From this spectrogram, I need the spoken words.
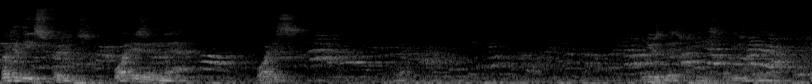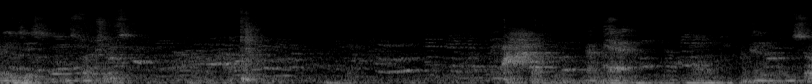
Look at these foods. What is in there? What is. Yeah. Use this, please. Use the phrases, instructions. A pear. And also.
